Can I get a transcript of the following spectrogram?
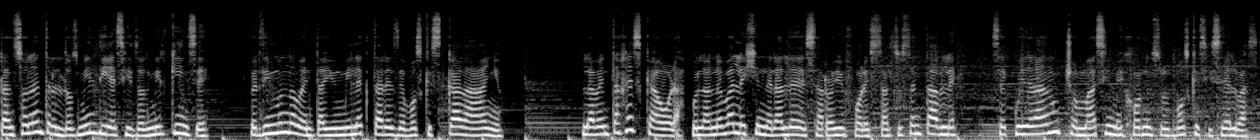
Tan solo entre el 2010 y 2015, perdimos 91.000 hectáreas de bosques cada año. La ventaja es que ahora, con la nueva Ley General de Desarrollo Forestal Sustentable, se cuidarán mucho más y mejor nuestros bosques y selvas.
